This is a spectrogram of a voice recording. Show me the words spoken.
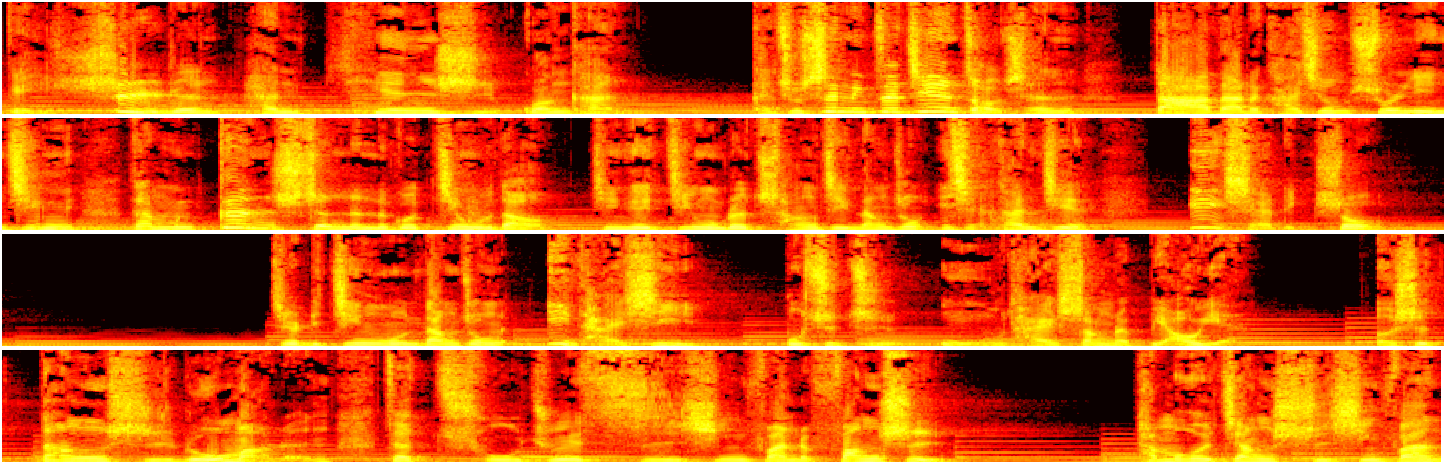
给世人和天使观看。恳求圣灵在今天早晨大大的开胸顺眼睛，让我们更深的能够进入到今天经文的场景当中，一起来看见，一起来领受。这里经文当中的一台戏，不是指舞台上的表演，而是当时罗马人在处决死刑犯的方式。他们会将死刑犯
